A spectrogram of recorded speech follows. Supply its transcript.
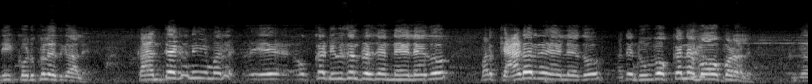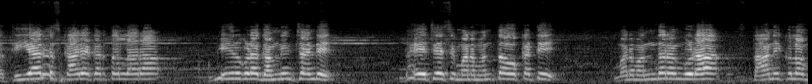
నీ కొడుకులు ఎదగాలే కా- అంతేగాని మరి ఏ ఒక్క డివిజన్ ప్రెసిడెంట్ వేయలేదు మరి క్యాడర్ వేయలేదు అంటే నువ్వు ఒక్కనే బాగుపడాలి టీఆర్ఎస్ కార్యకర్తలారా మీరు కూడా గమనించండి. దయచేసి మనమంతా ఒకటి మనమందరం కూడా స్థానికులం.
